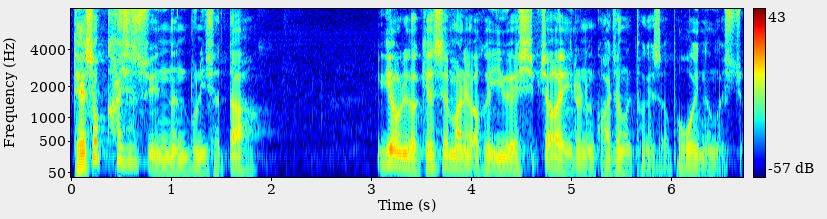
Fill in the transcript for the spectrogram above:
대속하실 수 있는 분이셨다. 이게 우리가 겟세마네와 그 이후에 십자가에 이르는 과정을 통해서 보고 있는 것이죠.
